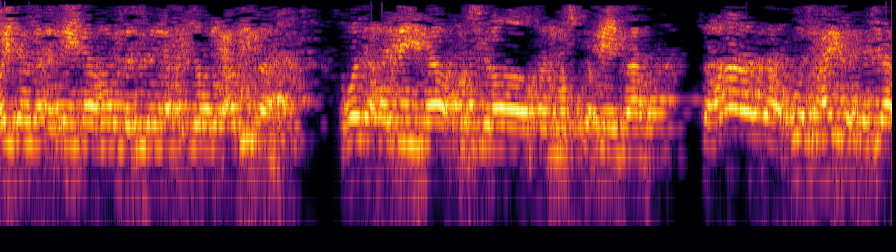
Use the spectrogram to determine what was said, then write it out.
وإذا لأتيناهم لدنا اجرا عظيما ولهديناهم صراطا مستقيما. فهذا هو العين النجاة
